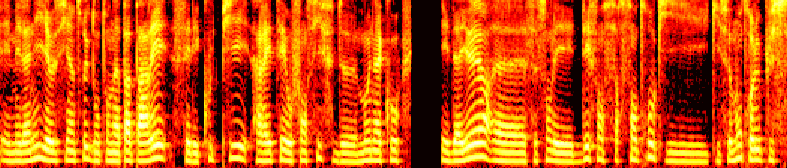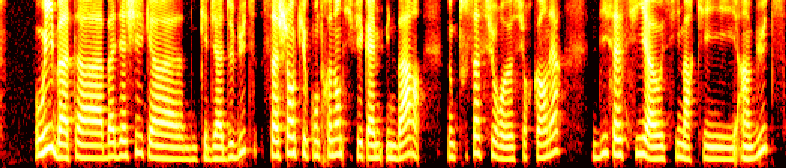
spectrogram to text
Et Mélanie, il y a aussi un truc dont on n'a pas parlé, c'est les coups de pied arrêtés offensifs de Monaco. Et d'ailleurs, euh, ce sont les défenseurs centraux qui, qui, se montrent le plus. Oui, bah, tu as Badiachil qui, qui, est déjà à deux buts, sachant que contre Nantes, il fait quand même une barre. Donc tout ça sur, euh, sur corner. Dissassi a aussi marqué un but,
